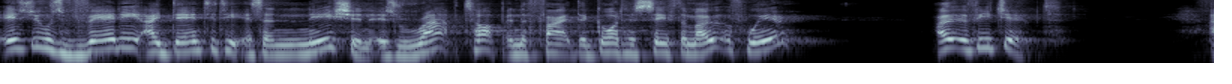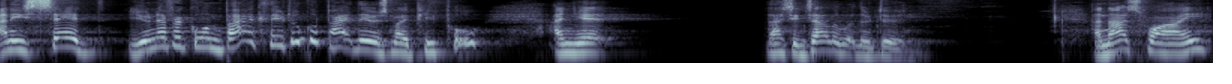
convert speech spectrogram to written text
Israel's very identity as a nation is wrapped up in the fact that God has saved them out of where? Out of Egypt. And he said, you're never going back there. Don't go back there as my people. And yet, that's exactly what they're doing. And that's why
